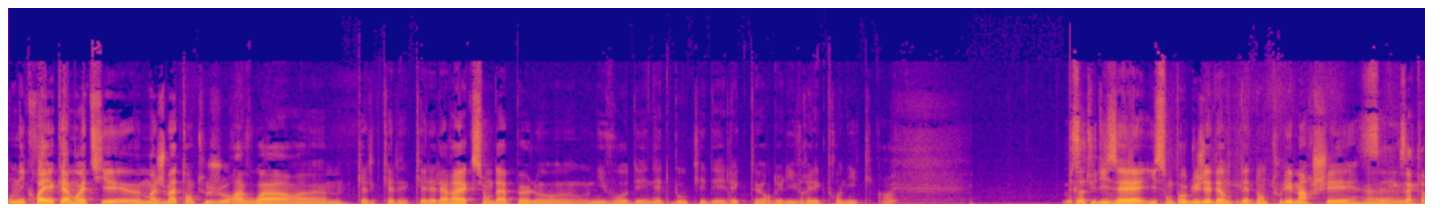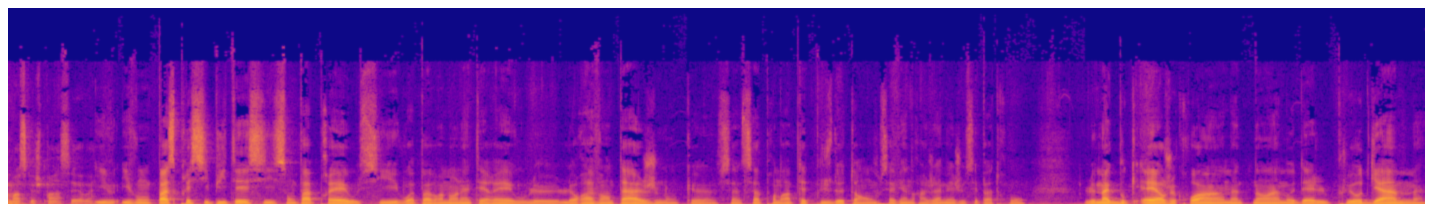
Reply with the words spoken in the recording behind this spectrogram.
On n'y croyait qu'à moitié. Euh, moi, je m'attends toujours à voir euh, quelle, quelle- quelle est la réaction d'Apple au, au niveau des netbooks et des lecteurs de livres électroniques. Mais Comme ça, tu disais, ils sont pas obligés d'être dans tous les marchés. c'est Euh, exactement ce que je pensais. Ouais. Ils, ils vont pas se précipiter s'ils sont pas prêts ou s'ils voient pas vraiment l'intérêt ou le- leur avantage. Donc euh, ça, ça prendra peut-être plus de temps ou ça viendra jamais, je sais pas trop. Le MacBook Air, je crois, a maintenant un modèle plus haut de gamme,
